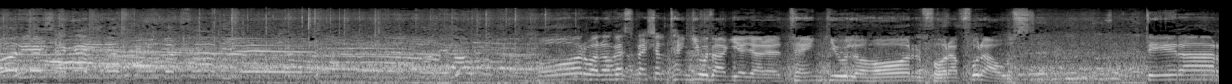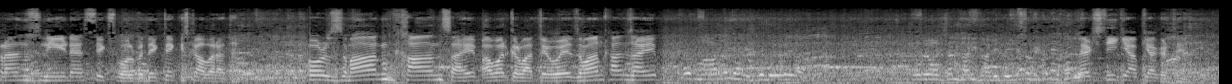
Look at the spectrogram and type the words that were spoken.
और ये शाकाही ने स्पिन बरसा दिए का स्पेशल थैंक यू अदा किया जा रहा है। Thank you Lahore for a full house तेरह रन नीड है सिक्स बॉल पे। देखते हैं किसका ओवर आता है। और जमान खान साहिब ओवर करवाते हुए। जमान खान साहिब। लेट्स सी कि आप क्या करते हैं।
